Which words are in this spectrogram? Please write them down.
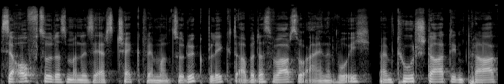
ist ja oft so, dass man es erst checkt, wenn man zurückblickt, aber das war so einer, wo ich beim Tourstart in Prag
